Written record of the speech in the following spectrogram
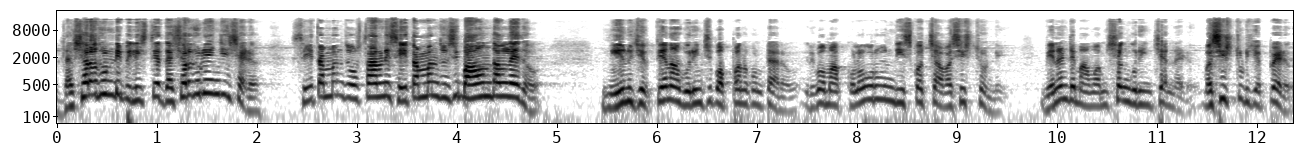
దశరథుండి పిలిస్తే దశరథుడు ఏం చేశాడు? సీతమ్మని చూస్తానని సీతమ్మని చూసి బాగుందనలేదు నేను చెప్తే నా గురించి గొప్ప అనుకుంటారు. ఇదిగో మా కులగురువుని తీసుకొచ్చి ఆ వశిష్ఠుణ్ణి. వినండి మా వంశం గురించి అన్నాడు. వశిష్ఠుడు చెప్పాడు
